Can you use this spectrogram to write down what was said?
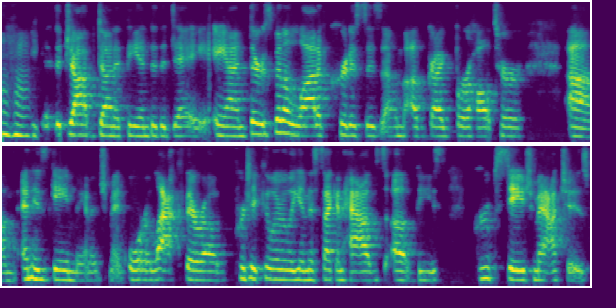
mm-hmm. you get the job done at the end of the day. And there's been a lot of criticism of Greg Berhalter um, and his game management or lack thereof, particularly in the second halves of these group stage matches.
